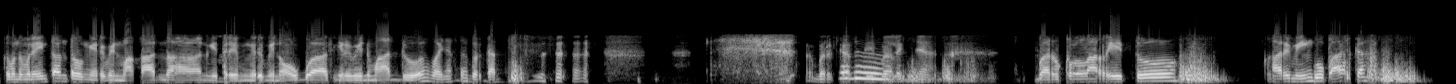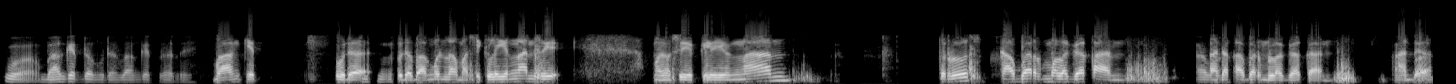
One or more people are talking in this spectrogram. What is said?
Teman-teman Intan tuh ngirimin makanan ngirim ngirimin obat ngirimin madu. Wah, banyak dah berkat. Berkat di baliknya. baru kelar itu hari Minggu pasca Wah, bangkit dong udah bangkit berarti. bangkit. Udah udah bangun lah masih kelingan sih. Masih kelingan terus kabar melegakan. Apa? ada kabar melegakan. Ada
